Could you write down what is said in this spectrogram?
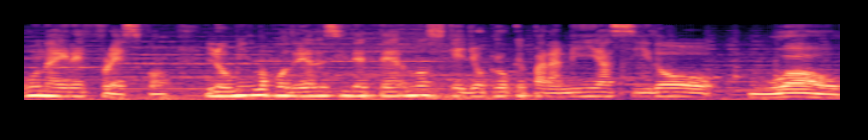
un aire fresco. Lo mismo podría decir de Eternos que yo creo que para mí ha sido wow.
